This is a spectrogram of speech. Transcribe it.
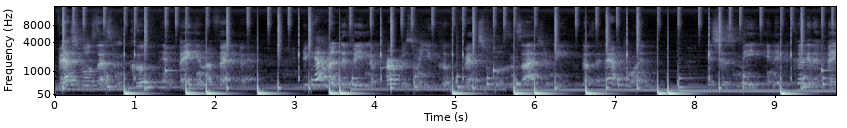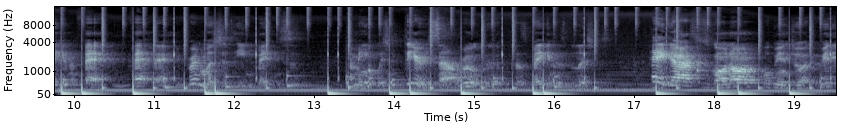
Vegetables that's been cooked and in a fatback. You're kind of defeating the purpose when you cook vegetables inside your meat because at that point, it's just meat. And if you cook it in a fat, fatback, you're pretty much just eating bacon soup. I mean, which in theory sound real good because bacon is delicious. Hey guys, what's going on? Hope you enjoyed the video.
